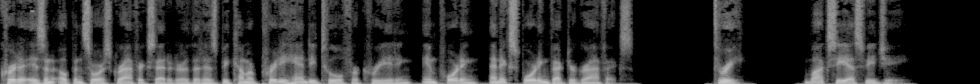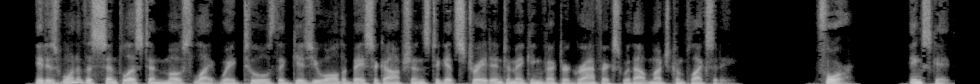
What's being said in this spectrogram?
Krita is an open source graphics editor that has become a pretty handy tool for creating, importing, and exporting vector graphics. 3. Boxy SVG. It is one of the simplest and most lightweight tools that gives you all the basic options to get straight into making vector graphics without much complexity. 4. Inkscape.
